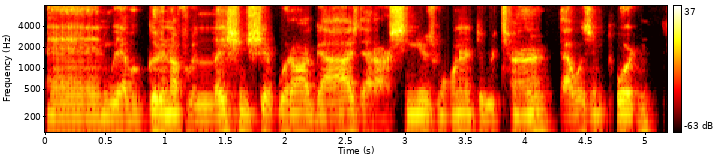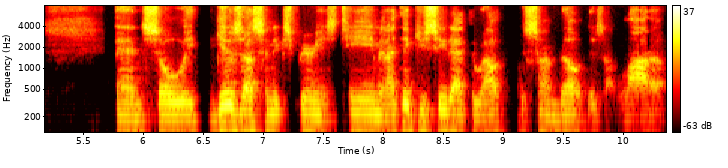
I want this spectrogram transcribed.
And we have a good enough relationship with our guys that our seniors wanted to return. That was important. And so it gives us an experienced team. And I think you see that throughout the Sun Belt. There's a lot of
